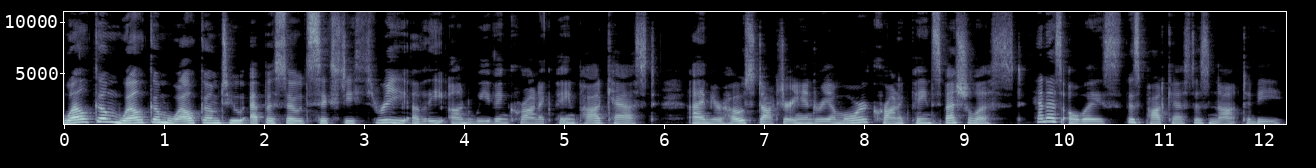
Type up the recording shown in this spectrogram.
Welcome, welcome, welcome to episode 63 of the Unweaving Chronic Pain Podcast. I'm your host, Dr. Andrea Moore, chronic pain specialist. And as always, this podcast is not to be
